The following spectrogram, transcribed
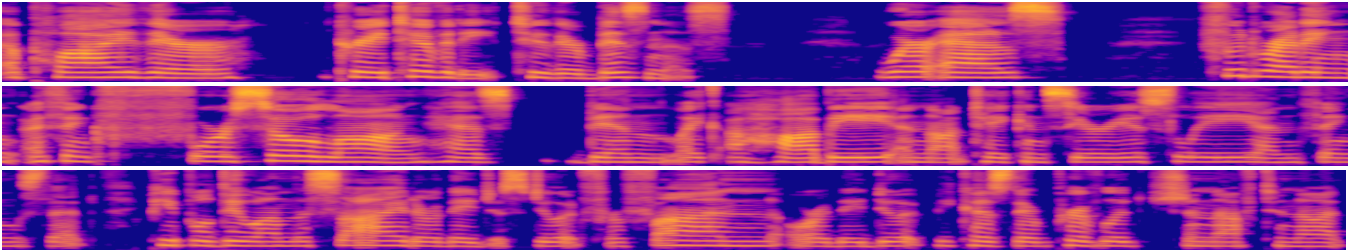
apply their creativity to their business whereas food writing, I think, for so long has been like a hobby and not taken seriously, and things that people do on the side, or they just do it for fun, or they do it because they're privileged enough to not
